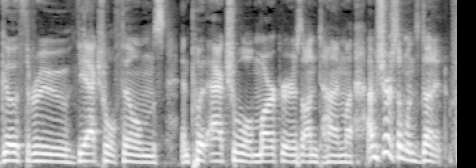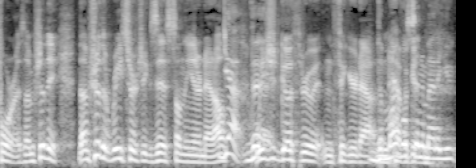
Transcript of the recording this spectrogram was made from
go through the actual films and put actual markers on timeline. I'm sure someone's done it for us. I'm sure the I'm sure the research exists on the internet. I'll, Yeah, the- we should go through it and figure it out. The Marvel Cinematic U-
